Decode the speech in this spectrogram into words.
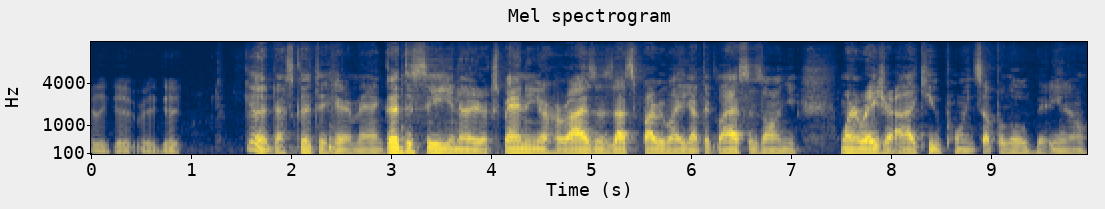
Really good, really good. Good. That's good to hear, man. Good to see, you know, you're expanding your horizons. That's probably why you got the glasses on. You want to raise your IQ points up a little bit, you know.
